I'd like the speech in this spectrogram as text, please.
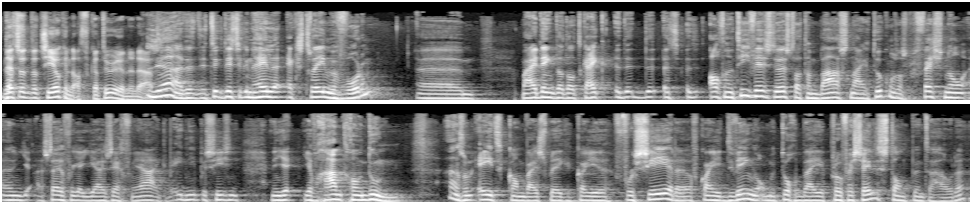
Net zo, dat zie je ook in de advocatuur inderdaad. Ja, dit, dit, dit is natuurlijk een hele extreme vorm. Ehm, maar ik denk dat dat, kijk, de- de- het, het alternatief is dus dat een baas naar je toe komt als professional. En je, stel je voor, jij, jij zegt van ja, ik weet niet precies. En je, je gaat het gewoon doen. Ah, Zo'n eet kan bij spreken, kan je forceren of kan je dwingen om het toch bij je professionele standpunt te houden.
